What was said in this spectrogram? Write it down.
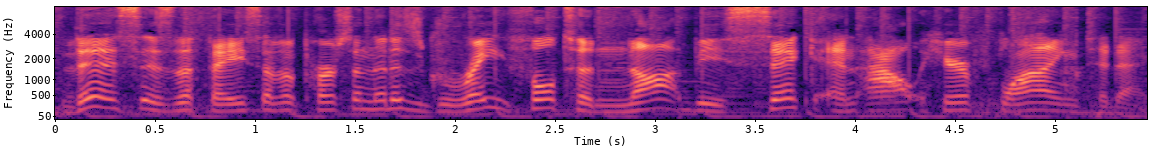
This is the face of a person that is grateful to not be sick and out here flying today.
